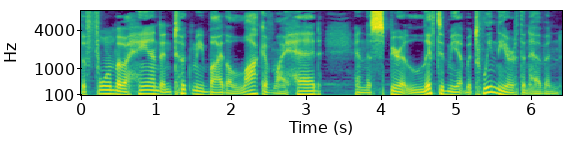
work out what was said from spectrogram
the form of a hand and took me by the lock of my head, and the Spirit lifted me up between the earth and heaven,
